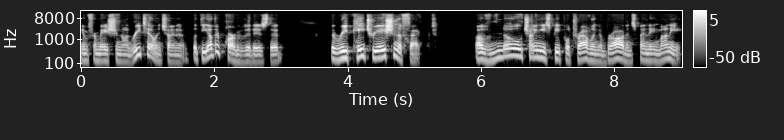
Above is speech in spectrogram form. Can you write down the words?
information on retail in China. But the other part of it is that the repatriation effect of no Chinese people traveling abroad and spending money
